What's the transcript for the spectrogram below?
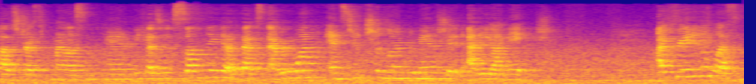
of stress for my lesson plan because it is something that affects everyone and students should learn to manage it at a young age. I created a lesson,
